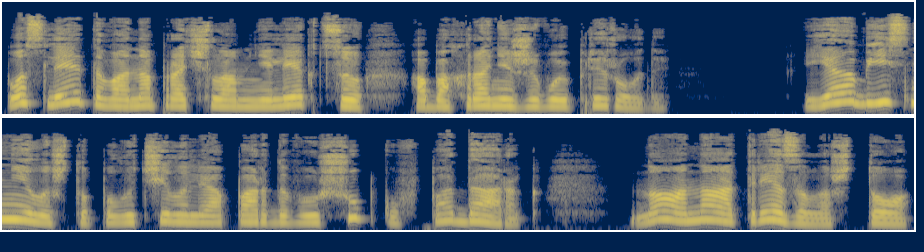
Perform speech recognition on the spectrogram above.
После этого она прочла мне лекцию об охране живой природы. Я объяснила, что получила леопардовую шубку в подарок, но она отрезала, что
